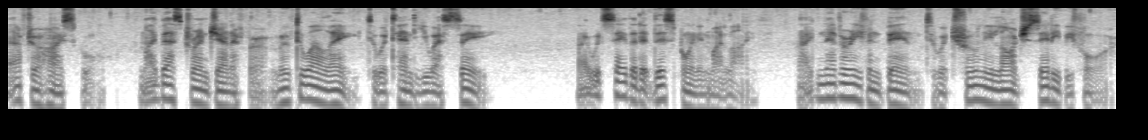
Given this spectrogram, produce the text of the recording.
After high school, my best friend Jennifer moved to LA to attend USC. I would say that at this point in my life, I'd never even been to a truly large city before.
